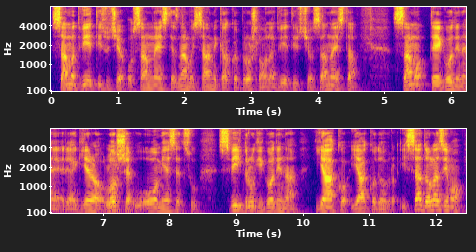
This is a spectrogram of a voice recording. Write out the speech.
Samo 2018. znamo i sami kako je prošla ona 2018. Samo te godine je reagirao loše u ovom mjesecu, svih drugih godina jako, jako dobro. I sad dolazimo,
